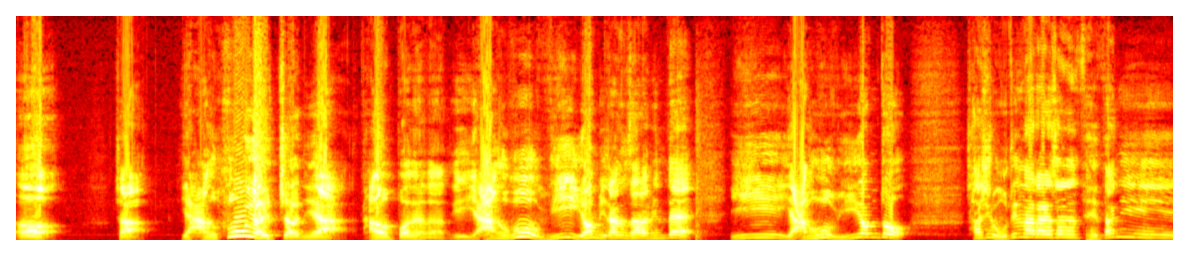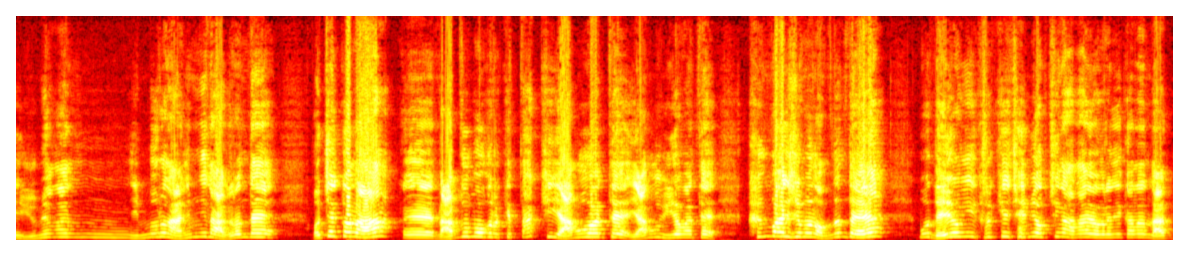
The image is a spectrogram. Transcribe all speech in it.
어, 자, 양후 열전이야. 다음번에는. 이 양후 위염이라는 사람인데, 이 양후 위염도 사실 우리나라에서는 대단히 유명한 인물은 아닙니다. 그런데, 어쨌거나, 예, 나도 뭐 그렇게 딱히 양후한테, 양후 위염한테 큰 관심은 없는데, 뭐 내용이 그렇게 재미없진 않아요. 그러니까는 나,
